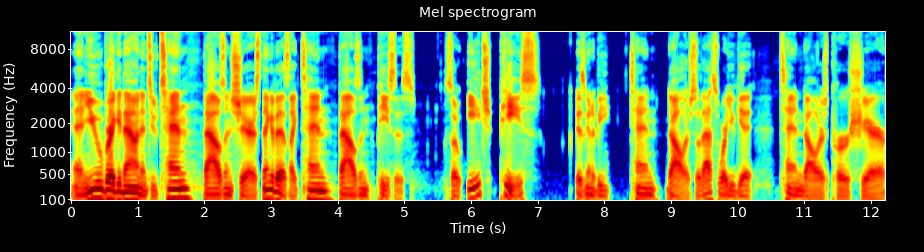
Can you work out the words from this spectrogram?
And you break it down into 10,000 shares. Think of it as like 10,000 pieces. So each piece is going to be $10. So that's where you get $10 per share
